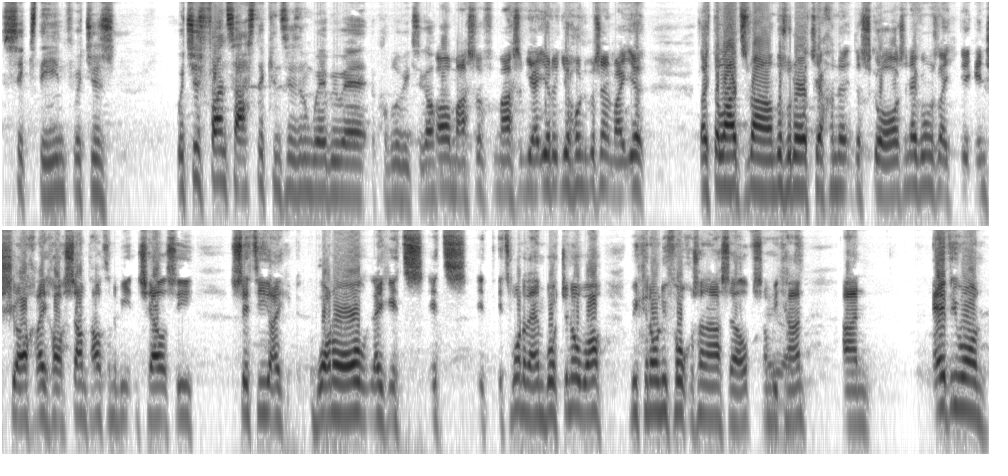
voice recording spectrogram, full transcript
16th, which is which is fantastic considering where we were a couple of weeks ago. Oh, massive, massive. Yeah, you're, you're 100% right. Yeah like the lads around us were all checking the, the scores and everyone was like in shock, like oh Southampton are beating Chelsea, City like one all, like it's it's it, it's one of them. But you know what? We can only focus on ourselves and we can. And everyone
